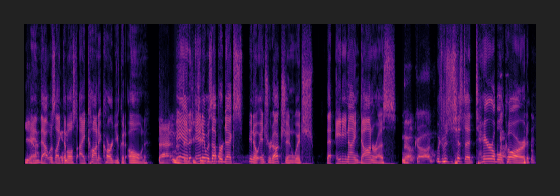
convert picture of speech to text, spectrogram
Yeah. And that was like the most iconic card you could own. that and, And and it was Upper Deck's, you know, introduction, which that 89 Donruss, Oh God. which was just a terrible card.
